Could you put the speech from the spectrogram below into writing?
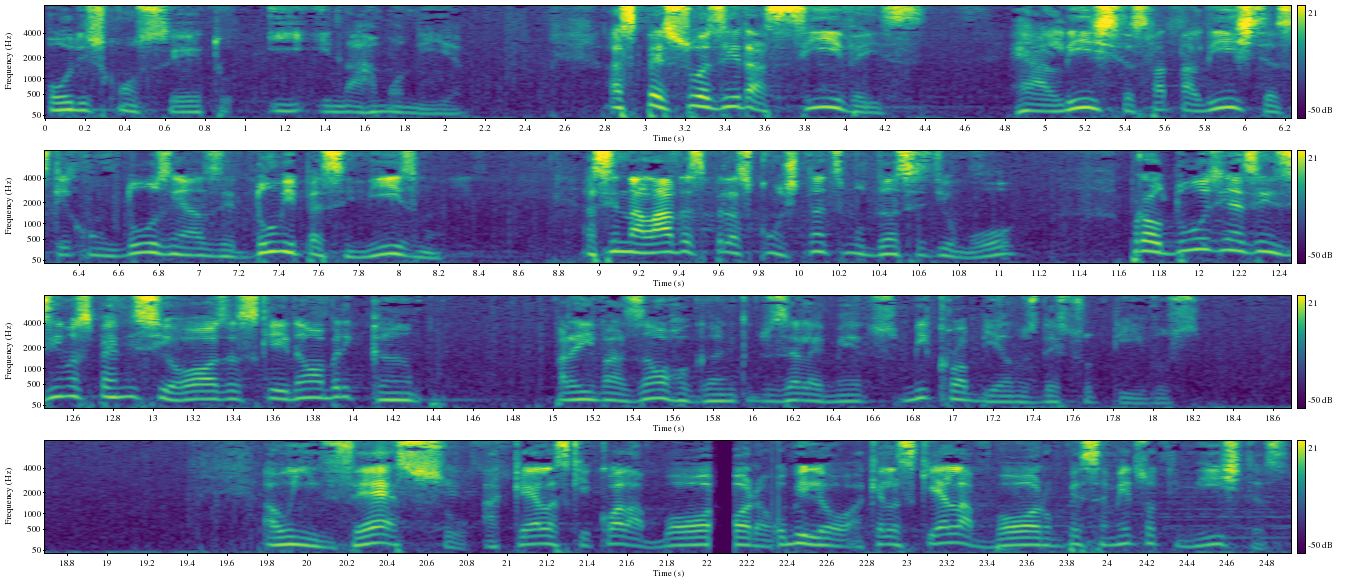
ou desconcerto e inarmonia. As pessoas irascíveis, realistas, fatalistas, que conduzem a azedume e pessimismo, assinaladas pelas constantes mudanças de humor, produzem as enzimas perniciosas que irão abrir campo para a invasão orgânica dos elementos microbianos destrutivos. Ao inverso, aquelas que colaboram, ou melhor, aquelas que elaboram pensamentos otimistas,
